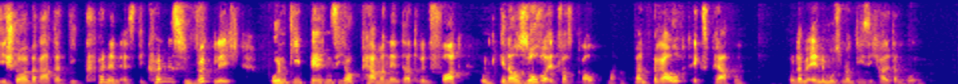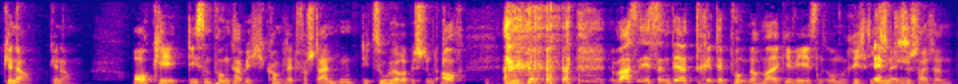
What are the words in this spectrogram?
die Steuerberater, die können es, die können es wirklich und die bilden sich auch permanent da drin fort und genau so etwas braucht man. Man braucht Experten und am Ende muss man die sich halt dann holen. Genau, genau. Okay, diesen Punkt habe ich komplett verstanden. Die Zuhörer bestimmt auch. Was ist denn der dritte Punkt nochmal gewesen, um richtig ähm, schnell die, zu scheitern?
